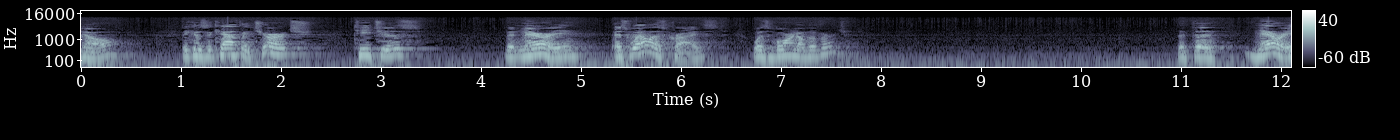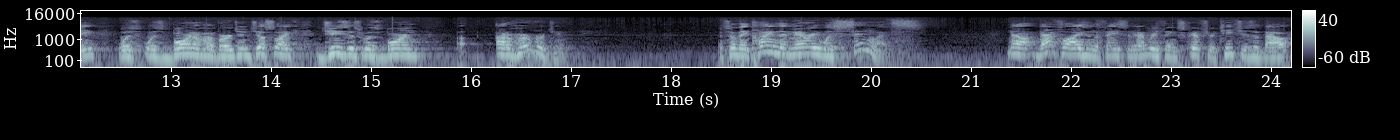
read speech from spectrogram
No. Because the Catholic Church teaches that Mary, as well as Christ, was born of a virgin. That the Mary was, was born of a virgin just like Jesus was born uh, out of her virginity. And so they claim that Mary was sinless. Now, that flies in the face of everything Scripture teaches about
